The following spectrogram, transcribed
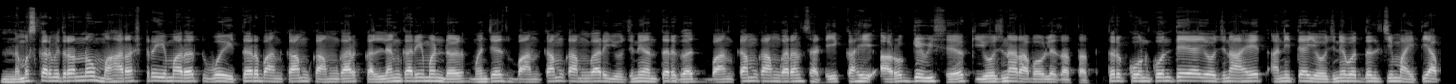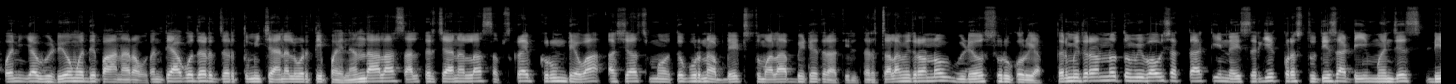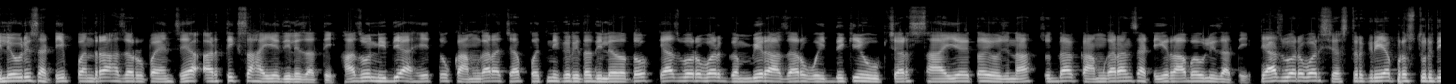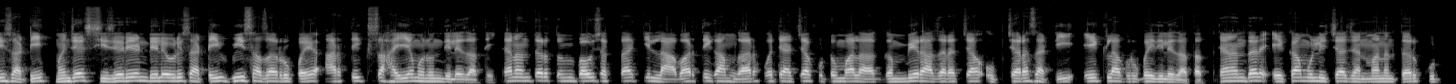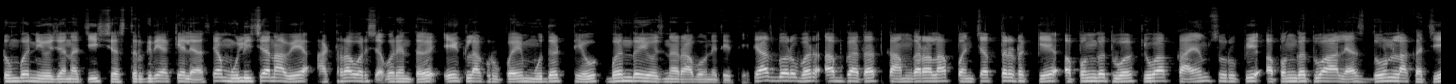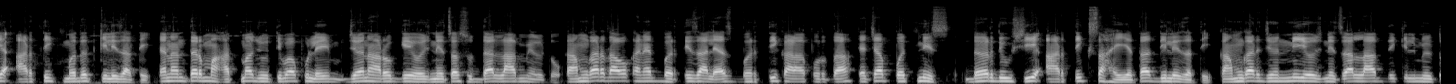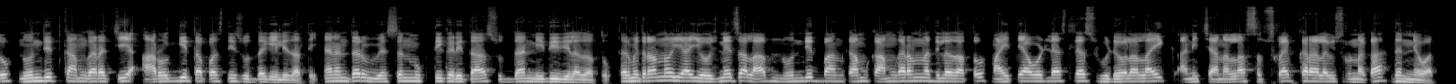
नमस्कार मित्रांनो महाराष्ट्र इमारत व इतर बांधकाम कामगार कल्याणकारी मंडळ म्हणजेच बांधकाम कामगार योजनेअंतर्गत बांधकाम कामगारांसाठी काही आरोग्यविषयक योजना राबवल्या जातात. तर कोणकोणत्या या योजना आहेत आणि त्या योजनेबद्दलची माहिती आपण या व्हिडिओमध्ये पाहणार आहोत. पण त्या अगोदर जर तुम्ही चॅनलवरती पहिल्यांदा आला असाल तर चॅनलला सबस्क्राईब करून ठेवा अशाच महत्त्वपूर्ण अपडेट्स तुम्हाला भेटत राहतील. तर चला मित्रांनो व्हिडिओ सुरू करूया. तर मित्रांनो तुम्ही पाहू शकता की नैसर्गिक प्रस्तुतीसाठी म्हणजेच डिलिव्हरीसाठी पंधरा हजार रुपयांचे आर्थिक सहाय्य दिले जाते. हा जो निधी आहे तो कामगाराच्या पत्नीकरिता दिला जातो. त्याचबरोबर गंभीर आजार वैद्यकीय उपचार सहाय्यता योजना सुद्धा कामगारांसाठी राबवली जाते. त्याचबरोबर शस्त्रक्रिया प्रस्तुतीसाठी म्हणजे सिझेरियन डिलिव्हरीसाठी वीस हजार रुपये आर्थिक सहाय्य म्हणून दिले जाते. त्यानंतर तुम्ही पाहू शकता की लाभार्थी कामगार व त्याच्या कुटुंबाला गंभीर आजाराच्या उपचारासाठी एक लाख रुपये दिले जातात. त्यानंतर एका मुलीच्या जन्मानंतर कुटुंब नियोजनाची शस्त्रक्रिया केल्यास त्या मुलीच्या नावे अठरा वर्षापर्यंत एक लाख रुपये मुदत ठेव बंद योजना राबवण्यात येते. त्याचबरोबर अपघातात कामगाराला पंच्याहत्तर टक्के अपंगत्व किंवा कायमस्वरूपी अपंगत्व आल्यास दोन लाखाची आर्थिक मदत केली जाते. त्यानंतर महात्मा ज्योतिबा फुले जन आरोग्य योजनेचा सुद्धा लाभ मिळतो. कामगार दवाखान्यात भरती झाल्यास भरती काळापुरता त्याच्या पत्नीस दर दिवशी आर्थिक सहाय्यता दिली जाते. कामगार जननी योजनेचा लाभ देखील मिळतो. नोंदित कामगाराची आरोग्य तपासणी सुद्धा केली जाते. त्यानंतर व्यसनमुक्तीकरिता सुद्धा निधी दिला जातो. तर मित्रांनो या योजनेचा लाभ नोंदीत बांधकाम कामगारांना दिला जातो. माहिती आवडली असल्यास व्हिडिओला लाईक आणि चॅनलला सबस्क्राईब करायला विसरू नका. धन्यवाद.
